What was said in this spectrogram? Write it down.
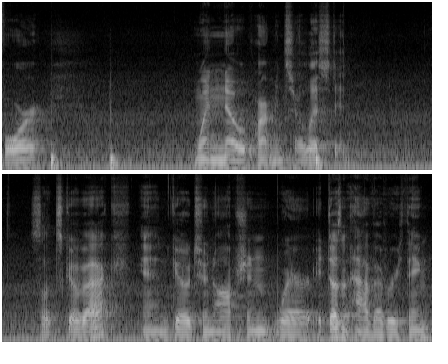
for when no apartments are listed. So let's go back and go to an option where it doesn't have everything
